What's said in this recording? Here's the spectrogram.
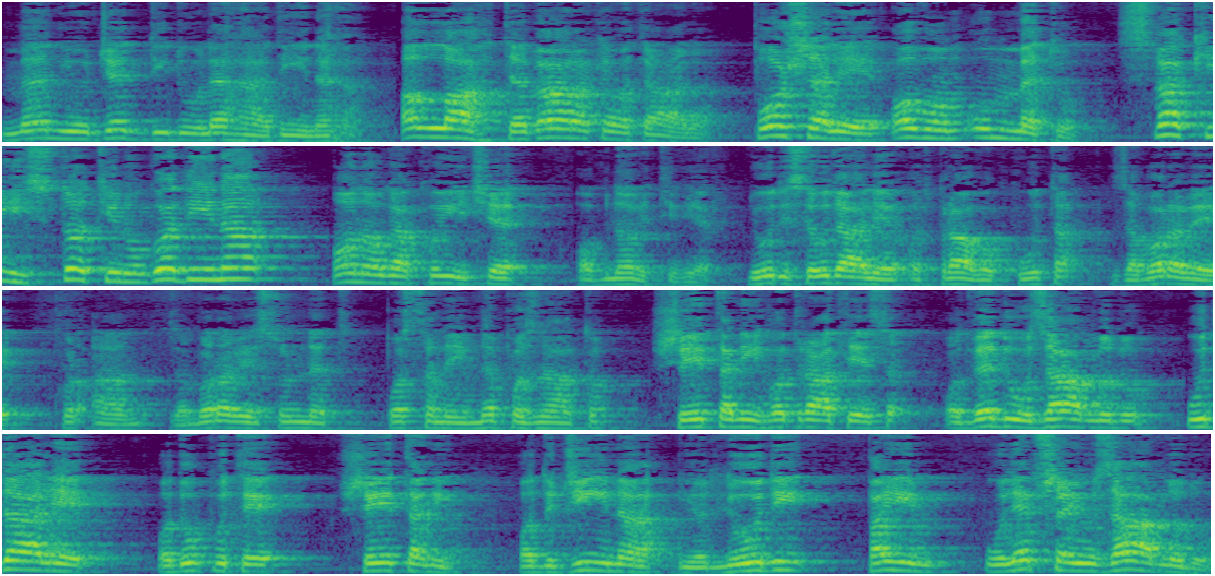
من يجدد لها دينها الله تبارك وتعالى pošalje ovom ummetu svaki stotinu godina onoga koji će obnoviti vjeru. Ljudi se udalje od pravog puta, zaborave Kur'an, zaborave sunnet, postane im nepoznato, šetani ih odrate, odvedu u zabludu, udalje od upute šetani od džina i od ljudi, pa im uljepšaju zabludu,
